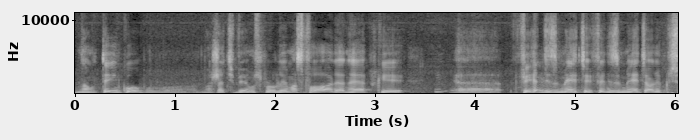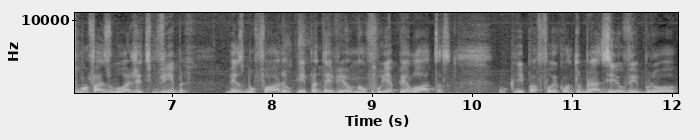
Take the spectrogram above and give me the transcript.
Não tem como. Nós já tivemos problemas fora, né? Porque, uh, felizmente infelizmente, a hora que o Criciúma faz gol, a gente vibra mesmo fora. O Clipa teve, eu não fui a Pelotas, o Clipa foi contra o Brasil, vibrou.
